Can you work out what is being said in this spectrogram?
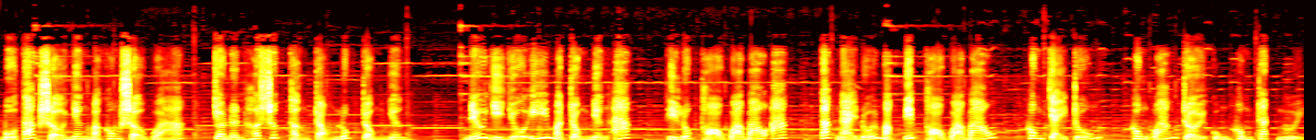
Bồ tát sợ nhân mà không sợ quả, cho nên hết sức thận trọng lúc trồng nhân. Nếu vì vô ý mà trồng nhân ác, thì lúc thọ quả báo ác, các ngài đối mặt tiếp thọ quả báo, không chạy trốn, không oán trời cũng không trách người.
